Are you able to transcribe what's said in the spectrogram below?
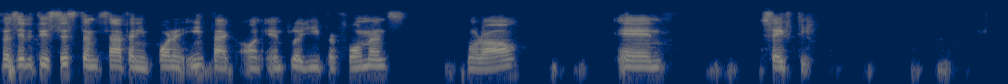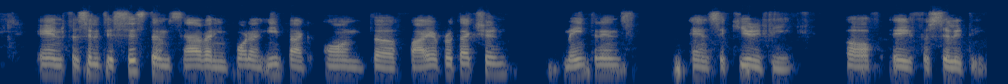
Facility systems have an important impact on employee performance, morale, and safety. And facility systems have an important impact on the fire protection, maintenance, and security of a facility.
